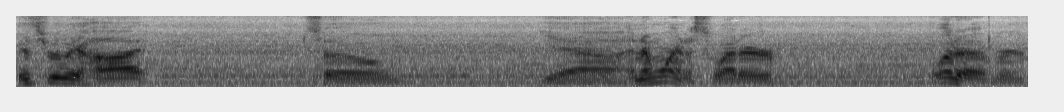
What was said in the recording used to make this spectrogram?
It's really hot. So, yeah, and I'm wearing a sweater. Whatever.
